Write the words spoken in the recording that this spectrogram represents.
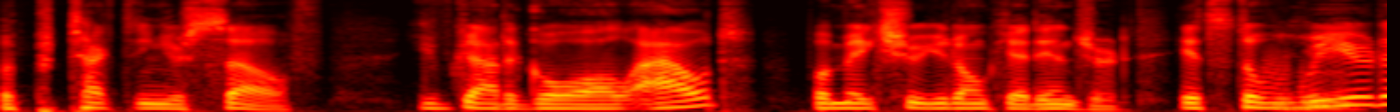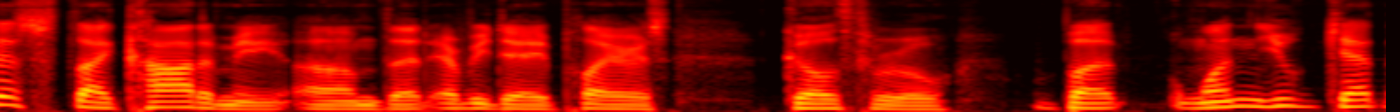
but protecting yourself. You've got to go all out but make sure you don't get injured. It's the mm-hmm. weirdest dichotomy um, that everyday players go through. But when you get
